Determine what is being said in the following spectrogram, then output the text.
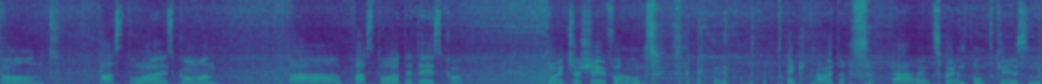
Und Pastor ist gekommen, äh, Pastor Tedesco, deutscher Schäferhund. denke ich mir, Alter, ah, jetzt habe ich einen Hund gegessen.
